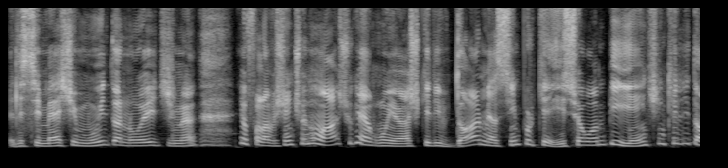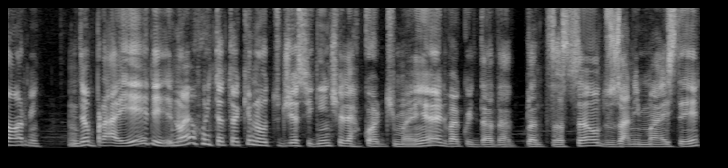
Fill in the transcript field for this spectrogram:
Ele se mexe muito à noite, né? Eu falava, gente, eu não acho que é ruim, eu acho que ele dorme assim porque isso é o ambiente em que ele dorme. Então, para ele, não é ruim. Tanto é que no outro dia seguinte ele acorda de manhã, ele vai cuidar da plantação, dos animais dele.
